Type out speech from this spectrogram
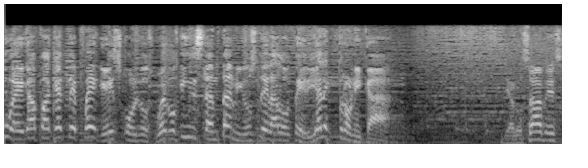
Juega para que te pegues con los juegos instantáneos de la Lotería Electrónica. Ya lo sabes,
